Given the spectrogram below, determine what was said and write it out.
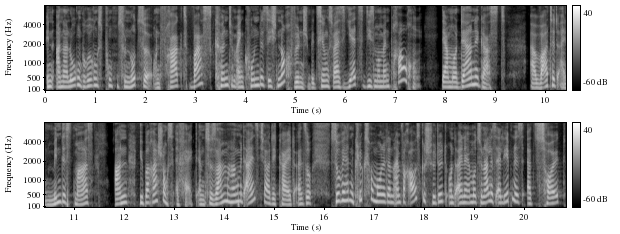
in analogen Berührungspunkten zunutze und fragt, was könnte mein Kunde sich noch wünschen, beziehungsweise jetzt in diesem Moment brauchen. Der moderne Gast erwartet ein Mindestmaß an Überraschungseffekt im Zusammenhang mit Einzigartigkeit. Also so werden Glückshormone dann einfach ausgeschüttet und ein emotionales Erlebnis erzeugt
